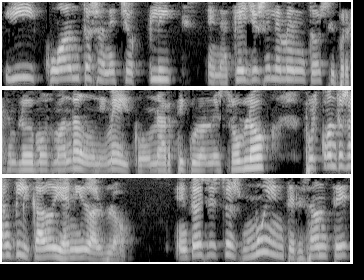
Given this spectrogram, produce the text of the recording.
y cuántos han hecho clics en aquellos elementos, si por ejemplo hemos mandado un email con un artículo en nuestro blog, pues cuántos han clicado y han ido al blog. Entonces esto es muy interesante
